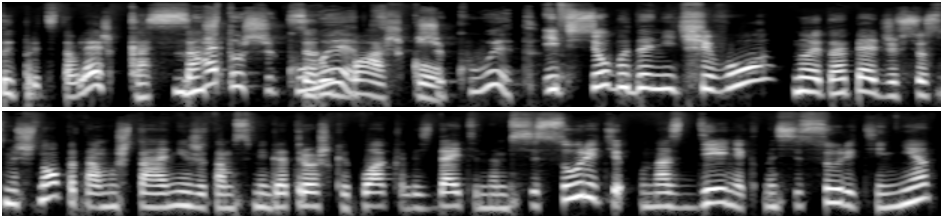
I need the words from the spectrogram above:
Ты представляешь, косарь ну что, шикует, за рубашку. Шикует. И все бы да ничего, но это опять же все смешно, потому что они же там с мегатрешкой плакались, дайте нам сисурити, у нас денег на сисурити нет,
